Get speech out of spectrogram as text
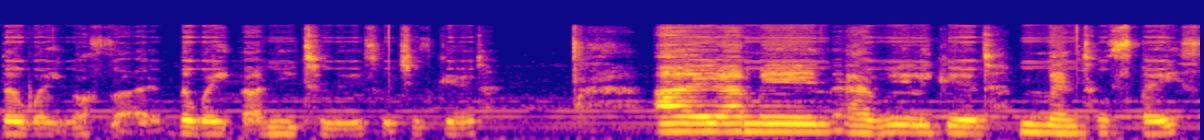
the weight loss, that, the weight that I need to lose, which is good. I am in a really good mental space.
